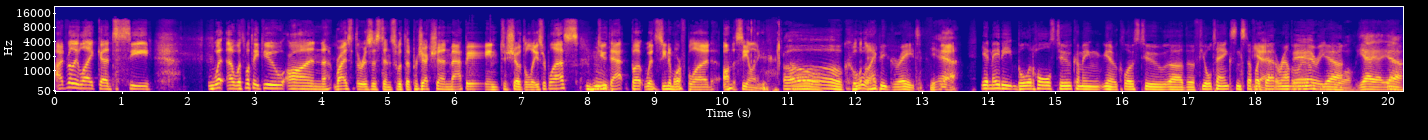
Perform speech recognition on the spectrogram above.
I'd really like uh, to see what uh, with what they do on Rise of the Resistance with the projection mapping to show the laser blasts. Mhm. Do that, but with xenomorph blood on the ceiling. Oh, cool. That'd be great. Yeah. Yeah, and maybe bullet holes too, coming you know close to uh, the fuel tanks and stuff like Yeah, that around the room. Very yeah. cool. Yeah, yeah, yeah. Yeah.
